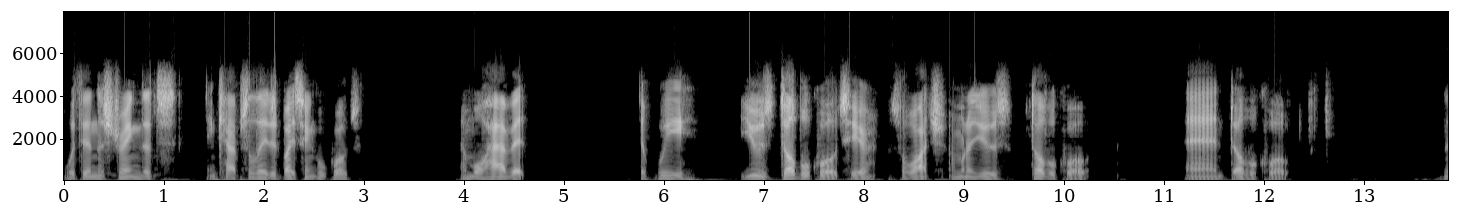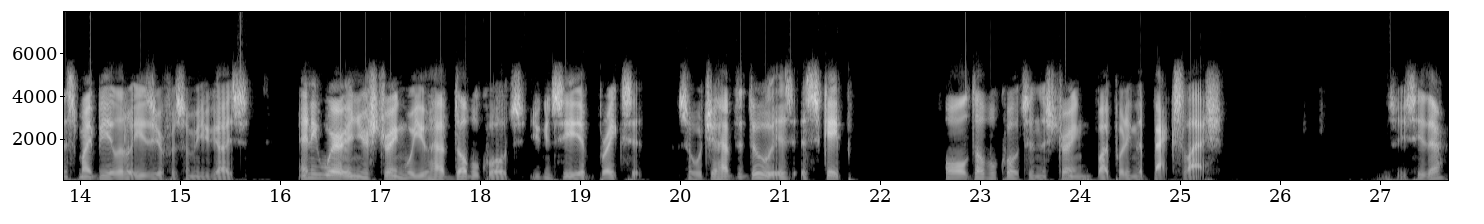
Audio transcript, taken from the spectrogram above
within the string that's encapsulated by single quotes. And we'll have it if we use double quotes here. So watch, I'm going to use double quote and double quote. This might be a little easier for some of you guys. Anywhere in your string where you have double quotes, you can see it breaks it. So what you have to do is escape all double quotes in the string by putting the backslash. So you see there?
